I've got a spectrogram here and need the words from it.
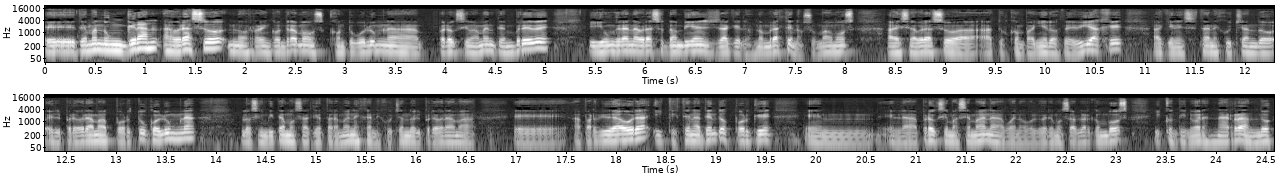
Eh, te mando un gran abrazo, nos reencontramos con tu columna próximamente en breve y un gran abrazo también, ya que los nombraste, nos sumamos a ese abrazo a, tus compañeros de viaje, a quienes están escuchando el programa por tu columna. Los invitamos a que permanezcan escuchando el programa eh, a partir de ahora y que estén atentos porque en, en la próxima semana, bueno, volveremos a hablar con vos y continuarás narrando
